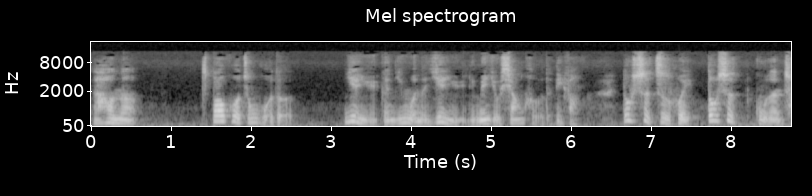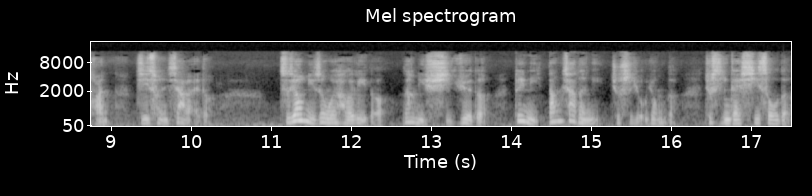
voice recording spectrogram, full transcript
然后呢，包括中国的谚语跟英文的谚语里面有相合的地方，都是智慧，都是古人传集存下来的。只要你认为合理的，让你喜悦的，对你当下的你就是有用的，就是应该吸收的。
